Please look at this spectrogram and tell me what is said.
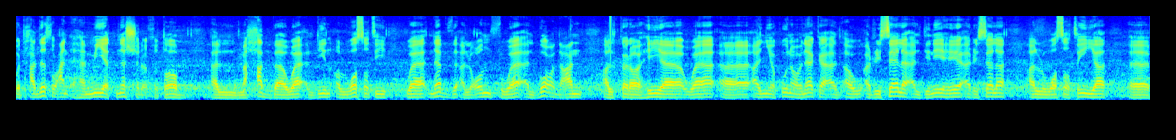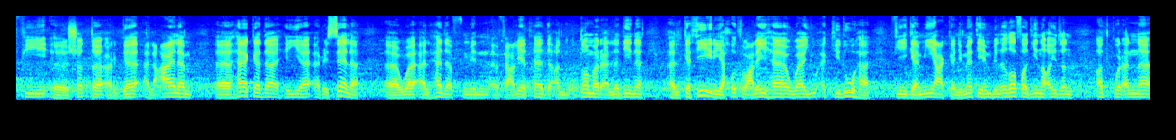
وتحدثوا عن أهمية نشر خطاب المحبة والدين الوسطي ونبذ العنف والبعد عن الكراهية وأن يكون هناك أو الرسالة الدينية هي الرسالة الوسطية في شتى أرجاء العالم. هكذا هي الرسالة. والهدف من فعالية هذا المؤتمر الذين الكثير يحث عليها ويؤكدوها في جميع كلماتهم. بالإضافة دينا أيضا أذكر أن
